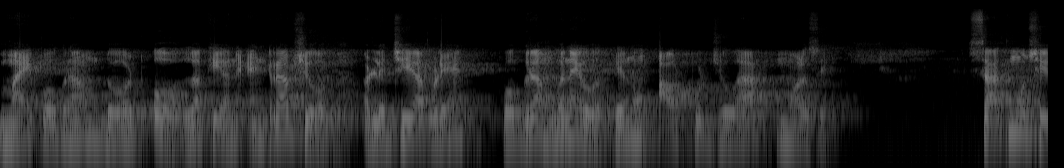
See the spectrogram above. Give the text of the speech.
my program dot O લખી અને એન્ટર આપશો. એટલે જે આપણે પ્રોગ્રામ બનાવ્યો તેનું આઉટપુટ જોવા મળશે. સાતમું છે,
